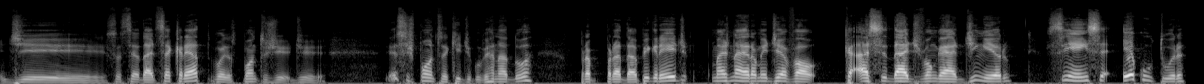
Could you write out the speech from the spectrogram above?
de sociedade secreta, pontos de, de esses pontos aqui de governador para dar upgrade, mas na era medieval as cidades vão ganhar dinheiro, ciência e cultura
